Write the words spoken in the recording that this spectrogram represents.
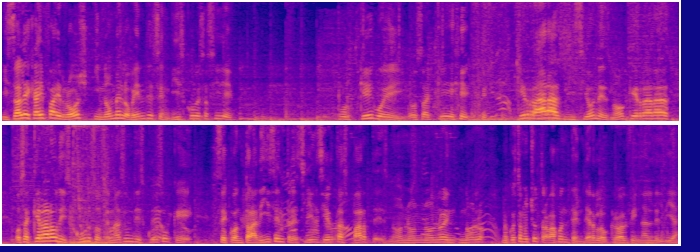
Y sale Hi-Fi Rush y no me lo vendes en disco, es así de... ¿Por qué, güey? O sea, qué, qué raras visiones, ¿no? Qué raras... O sea, qué raro discurso. Se me hace un discurso que se contradice entre sí en ciertas partes, ¿no? No, no, no, no, no me cuesta mucho trabajo entenderlo, creo, al final del día,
